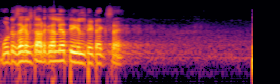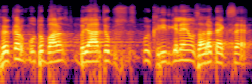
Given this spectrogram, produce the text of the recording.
ਮੋਟਰਸਾਈਕਲ ਸਟਾਰਟ ਕਰ ਲਿਆ, ਤੇਲ ਤੇ ਟੈਕਸ ਹੈ। ਫਿਰ ਘਰ ਉਥੋਂ ਬਾਹਰ ਬਾਜ਼ਾਰ ਚੋਂ ਕੁਛ- ਖਰੀਦ ਕੇ ਲਿਆਓ ਸਾਰਾ ਟੈਕਸ ਹੈ।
